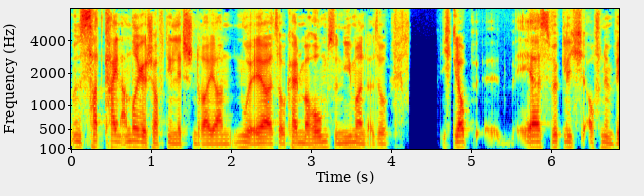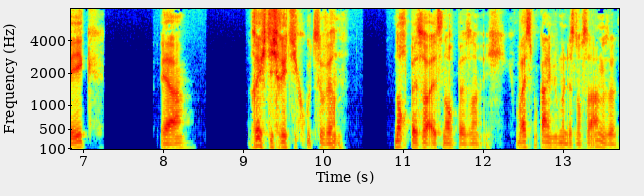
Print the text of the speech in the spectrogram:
es hat kein anderer geschafft in den letzten drei Jahren. Nur er, also kein Mahomes und niemand. Also, ich glaube, äh, er ist wirklich auf einem Weg, ja, richtig, richtig gut zu werden. Noch besser als noch besser. Ich weiß gar nicht, wie man das noch sagen soll.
